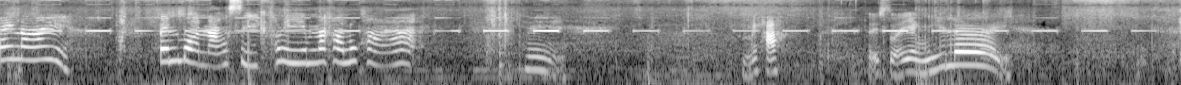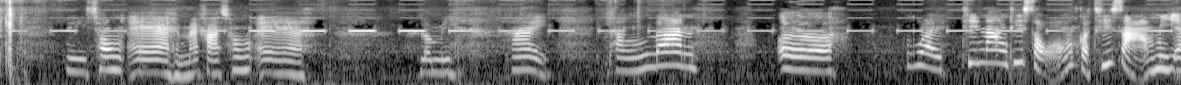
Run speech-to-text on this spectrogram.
ายใน เป็นเบาะหนังสีครีมนะคะ ลูกค้า นี่เห็นไหมคะ สวยๆอย่างนี้เลยมีช่องแอร์เห็นไหมคะช่องแอร์เรามีให้ทั้งด้าน เอ่อเรียกว่าอะไรที่นั่งที่สองกับที่สามมีแอ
